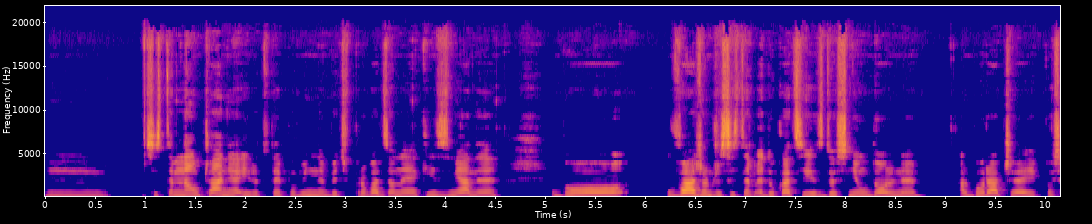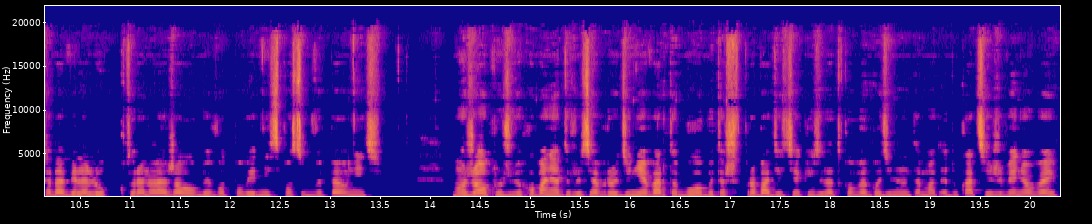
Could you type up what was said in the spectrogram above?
mm, system nauczania i że tutaj powinny być wprowadzone jakieś zmiany, bo uważam, że system edukacji jest dość nieudolny, albo raczej posiada wiele luk, które należałoby w odpowiedni sposób wypełnić. Może oprócz wychowania do życia w rodzinie warto byłoby też wprowadzić jakieś dodatkowe godziny na temat edukacji żywieniowej.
